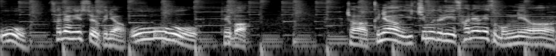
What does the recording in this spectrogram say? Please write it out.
오, 사냥했어요, 그냥. 오, 대박. 자, 그냥 이 친구들이 사냥해서 먹네요.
